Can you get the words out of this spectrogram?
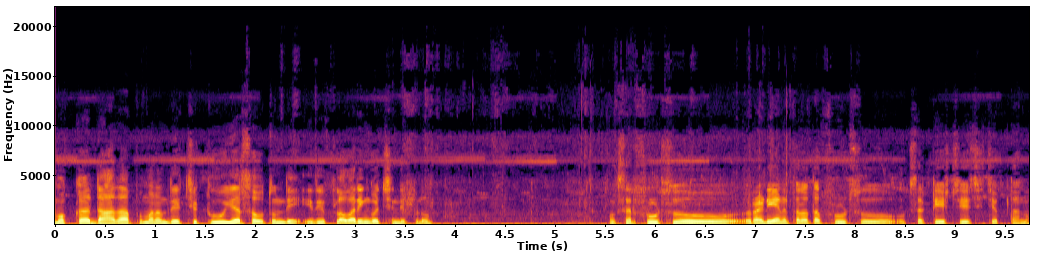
మొక్క దాదాపు మనం తెచ్చి టూ ఇయర్స్ అవుతుంది. ఇది ఫ్లవరింగ్ వచ్చింది ఇప్పుడు. ఒకసారి ఫ్రూట్స్ రెడీ అయిన తర్వాత ఫ్రూట్స్ ఒకసారి టేస్ట్ చేసి చెప్తాను.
